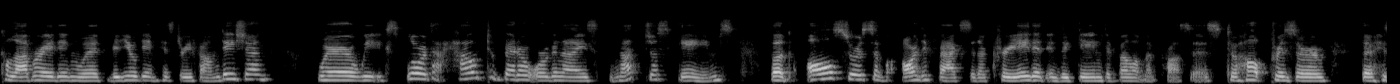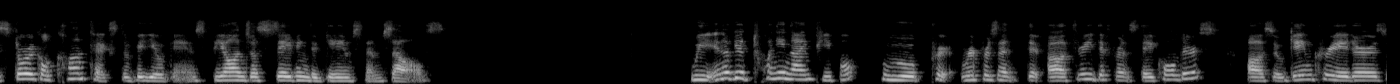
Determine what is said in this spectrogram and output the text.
collaborating with Video Game History Foundation, where we explored how to better organize not just games, but all sorts of artifacts that are created in the game development process to help preserve the historical context of video games beyond just saving the games themselves. We interviewed 29 people who represent uh, three different stakeholders. Uh, so game creators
